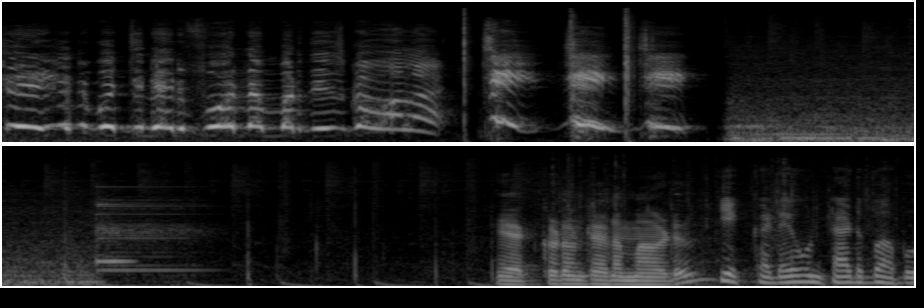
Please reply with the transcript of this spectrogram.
స్టేషన్కి వచ్చి నేను ఫోన్ నెంబర్ తీసుకోవాలా. ఎక్కడ ఉంటాడమ్మా వాడు? ఇక్కడే ఉంటాడు బాబు.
